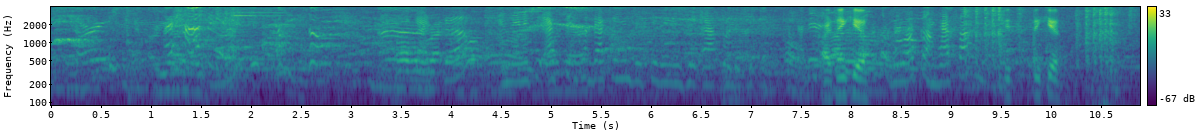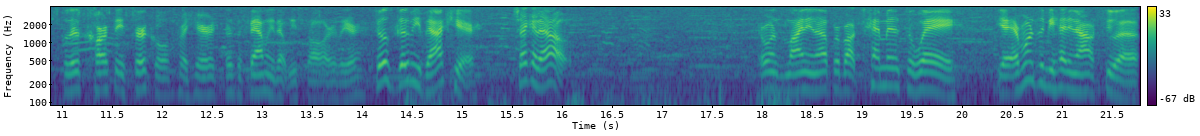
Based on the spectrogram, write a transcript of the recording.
Sorry. You guys go, and then if you actually come back in, just either use the app or the ticket. All right, thank you. You're welcome. Have fun. Thank you. So there's Carthay Circle right here. There's a family that we saw earlier. Feels good to be back here. Check it out. Everyone's lining up. We're about 10 minutes away. Yeah, everyone's gonna be heading out to uh,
